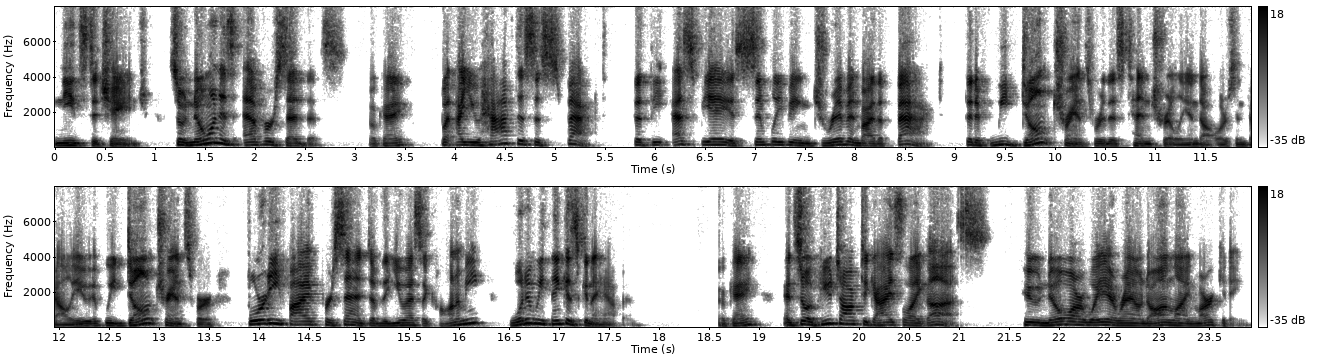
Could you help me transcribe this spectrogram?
needs to change. So no one has ever said this. Okay. But you have to suspect that the SBA is simply being driven by the fact that if we don't transfer this $10 trillion in value, if we don't transfer 45% of the US economy, what do we think is going to happen? Okay. And so if you talk to guys like us who know our way around online marketing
